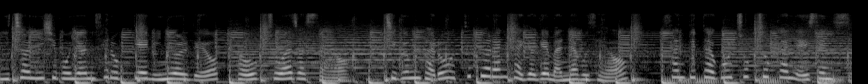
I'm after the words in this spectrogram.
2025년 새롭게 리뉴얼되어 더욱 좋아졌어요. 지금 바로 특별한 가격에 만나보세요. 산뜻하고 촉촉한 에센스,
